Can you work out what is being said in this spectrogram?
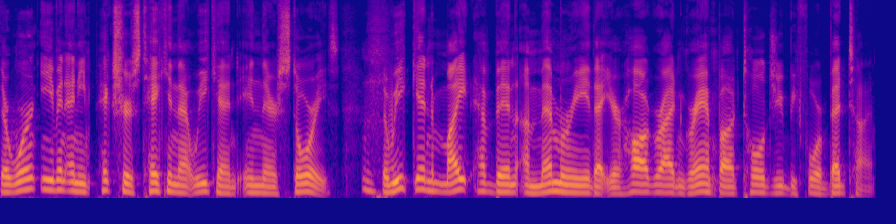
There weren't even any pictures taken that weekend in their stories. The weekend might have been a memory that your hog riding grandpa told you before bedtime,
